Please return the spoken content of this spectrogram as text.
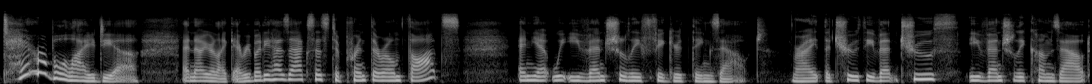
terrible idea. And now you're like, everybody has access to print their own thoughts. And yet we eventually figured things out right the truth event truth eventually comes out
